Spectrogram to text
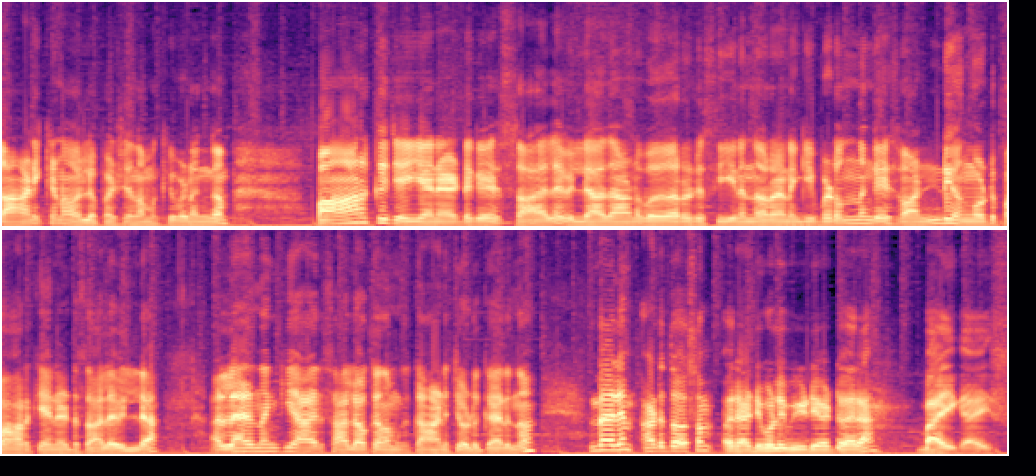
കാണിക്കണമല്ലോ. പക്ഷെ നമുക്കിവിടെങ്കം പാർക്ക് ചെയ്യാനായിട്ട് കേസ് സ്ഥലമില്ല. അതാണ് വേറൊരു സീൻ എന്ന് പറയുകയാണെങ്കിൽ ഇവിടെ ഒന്നും കേസ് വണ്ടി അങ്ങോട്ട് പാർക്ക് ചെയ്യാനായിട്ട് സ്ഥലമില്ല. അല്ലായിരുന്നെങ്കിൽ ആ ഒരു സ്ഥലമൊക്കെ നമുക്ക് കാണിച്ചു കൊടുക്കായിരുന്നു. എന്തായാലും അടുത്ത ദിവസം ഒരു അടിപൊളി വീഡിയോ ആയിട്ട് വരാം. ബൈ ഗൈസ്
